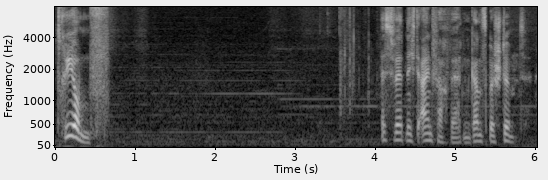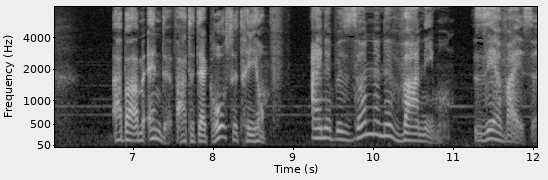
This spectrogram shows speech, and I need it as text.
Triumph. Es wird nicht einfach werden, ganz bestimmt. Aber am Ende wartet der große Triumph. Eine besonnene Wahrnehmung, sehr weise.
